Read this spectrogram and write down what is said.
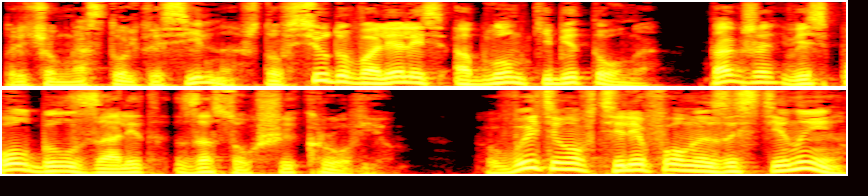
причем настолько сильно, что всюду валялись обломки бетона. Также весь пол был залит засохшей кровью. Вытянув телефон из-за стены,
